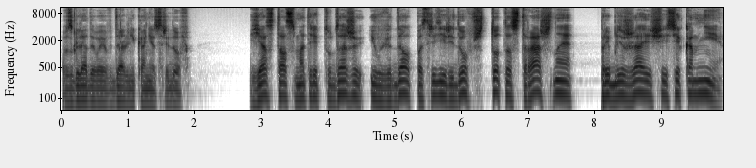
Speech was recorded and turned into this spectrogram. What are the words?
взглядывая в дальний конец рядов. Я стал смотреть туда же и увидал посреди рядов что-то страшное, приближающееся ко мне.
